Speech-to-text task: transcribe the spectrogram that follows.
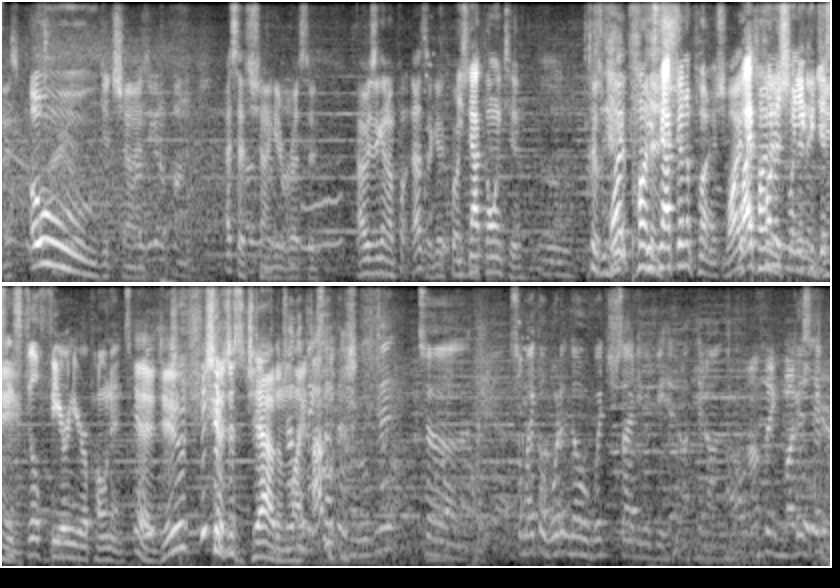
nice. Oh, get shine. How's he gonna punish? I said shine, get arrested. How is he gonna punish? That's a good question. he's not going to. Because why punish? He's not gonna punish. Why Why, punish punish, when you in a could just game? instill fear in your opponent? Yeah, dude. He should have just jabbed him. Like, to mix I'm, up his movement to so Michael wouldn't know which side he would be hit, hit on. I don't think Michael if- cares.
